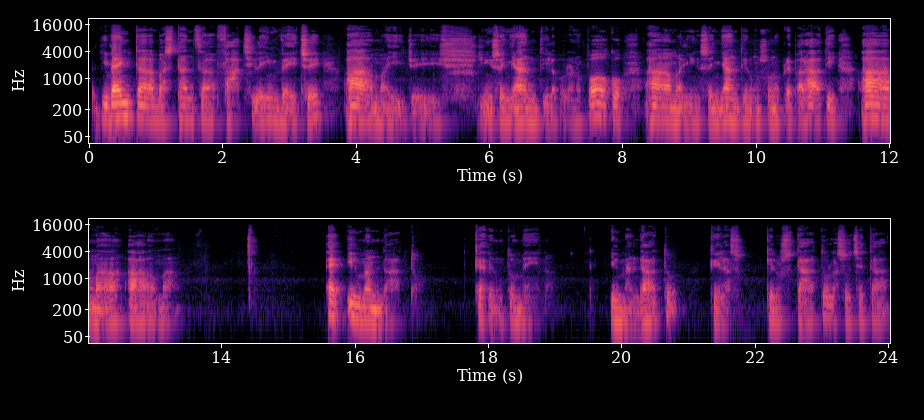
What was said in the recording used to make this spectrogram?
diventa abbastanza facile invece ah ma i, gli insegnanti lavorano poco, ah ma gli insegnanti non sono preparati, ah ma, ah ma. È il mandato che è venuto meno, il mandato che, la, che lo Stato, la società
